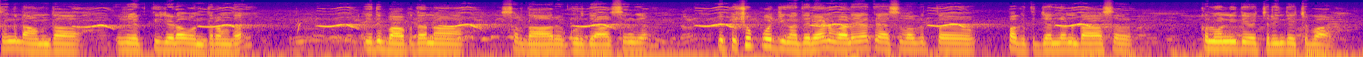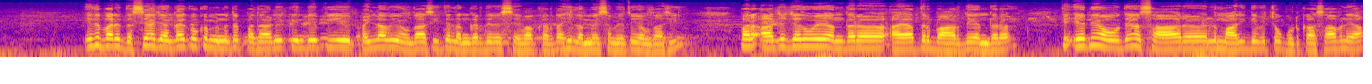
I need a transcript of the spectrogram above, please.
ਸਿੰਘ ਨਾਮ ਦਾ ਵਿਅਕਤੀ ਜਿਹੜਾ ਉਹ ਅੰਦਰ ਆਉਂਦਾ ਹੈ। ਇਹਦੇ ਬਾਪ ਦਾ ਨਾਮ ਸਰਦਾਰ ਗੁਰਦਿਆਲ ਸਿੰਘ ਆ। ਇਹ ਪਿਛੋਂ ਭੋਜੀਆਂ ਦੇ ਰਹਿਣ ਵਾਲੇ ਆ ਤੇ ਇਸ ਵਕਤ ਭਗਤ ਜੱਲਣ ਦਾਸ ਕਲੋਨੀ ਦੇ ਵਿੱਚ ਰਹਿੰਦੇ ਚਬਾਲ। ਇਹਦੇ ਬਾਰੇ ਦੱਸਿਆ ਜਾਂਦਾ ਕਿਉਂਕਿ ਮੈਨੂੰ ਤਾਂ ਪਤਾ ਨਹੀਂ, ਕਹਿੰਦੇ ਵੀ ਇਹ ਪਹਿਲਾਂ ਵੀ ਆਉਂਦਾ ਸੀ ਤੇ ਲੰਗਰ ਦੇ ਵਿੱਚ ਸੇਵਾ ਕਰਦਾ ਸੀ, ਲੰਮੇ ਸਮੇਂ ਤੋਂ ਹੀ ਆਉਂਦਾ ਸੀ। ਪਰ ਅੱਜ ਜਦੋਂ ਇਹ ਅੰਦਰ ਆਇਆ ਦਰਬਾਰ ਦੇ ਅੰਦਰ ਤੇ ਇਹਨੇ ਆਉਂਦਿਆਂ ਸਾਰ ਅਲਮਾਰੀ ਦੇ ਵਿੱਚੋਂ ਗੁਟਕਾ ਸਾਹਿਬ ਲਿਆ।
